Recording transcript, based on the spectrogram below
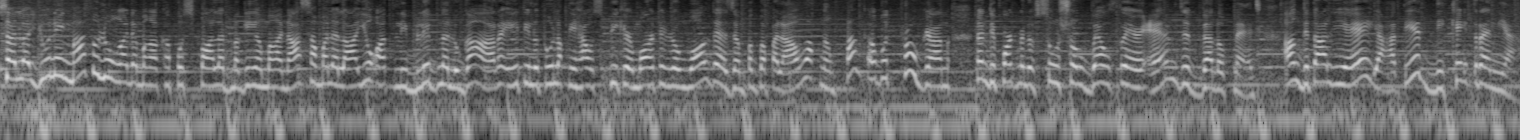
Sa layuning matulungan ng mga kapuspalad maging ang mga nasa malalayo at liblib na lugar, ay tinutulak ni House Speaker Martin Romualdez ang pagpapalawak ng pag-abot program ng Department of Social Welfare and Development. Ang detalye, yahatid ni Kate Renya.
